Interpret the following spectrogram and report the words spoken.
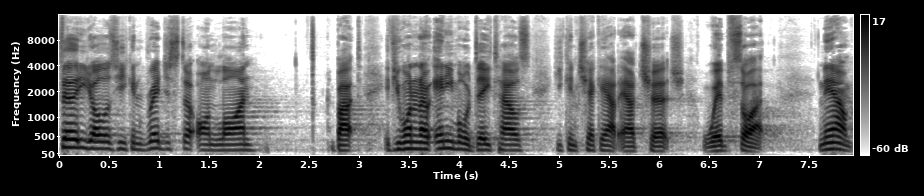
$30. You can register online. But if you want to know any more details, you can check out our church website. Now,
